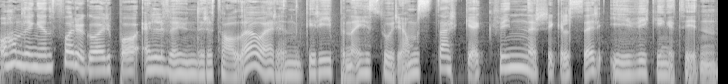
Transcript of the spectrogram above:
Og handlingen foregår på 1100-tallet og er en gripende historie om sterke kvinneskikkelser i vikingtiden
